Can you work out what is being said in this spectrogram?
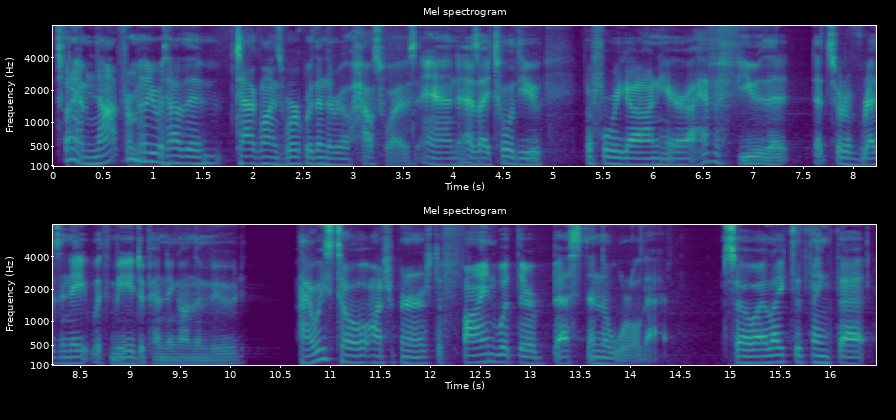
It's funny, I'm not familiar with how the taglines work within the Real Housewives. And as I told you before we got on here, I have a few that, that sort of resonate with me depending on the mood. I always tell entrepreneurs to find what they're best in the world at. So I like to think that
